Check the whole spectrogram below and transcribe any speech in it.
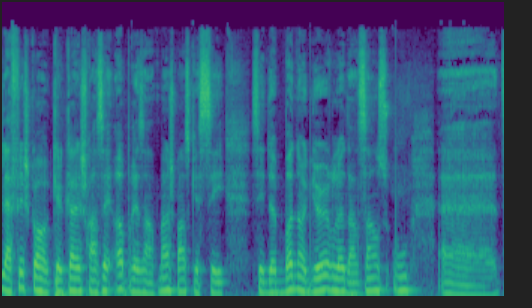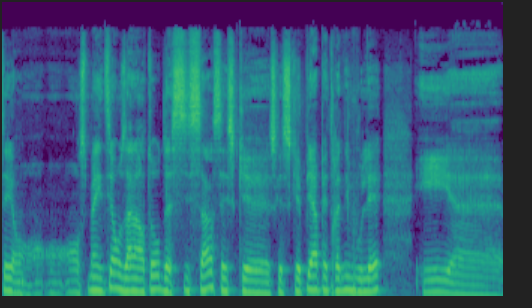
l'affiche que le Collège français a présentement, je pense que c'est, c'est de bon augure là, dans le sens où euh, on, on, se maintient aux alentours de 600. C'est ce que, ce que, ce que Pierre Petroni voulait. Et euh,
